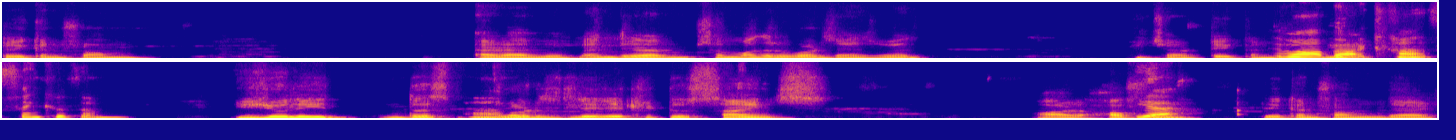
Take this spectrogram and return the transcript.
taken from Arabic, and there are some other words as well, which are taken. There are, but I can't think of them. Usually, the s- Um, words related to science are often Yeah. taken from that.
